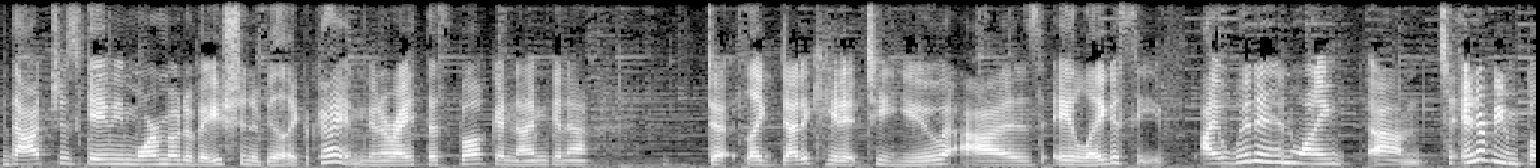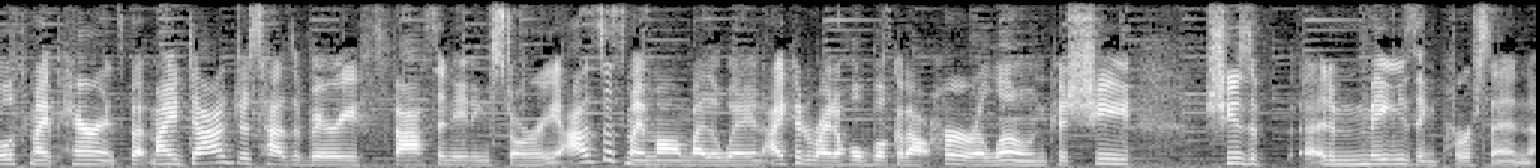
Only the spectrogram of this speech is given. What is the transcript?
that just gave me more motivation to be like, okay, I'm going to write this book and I'm going to de- like dedicate it to you as a legacy I went in wanting um, to interview both my parents, but my dad just has a very fascinating story, as does my mom, by the way. And I could write a whole book about her alone because she, she's a, an amazing person.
